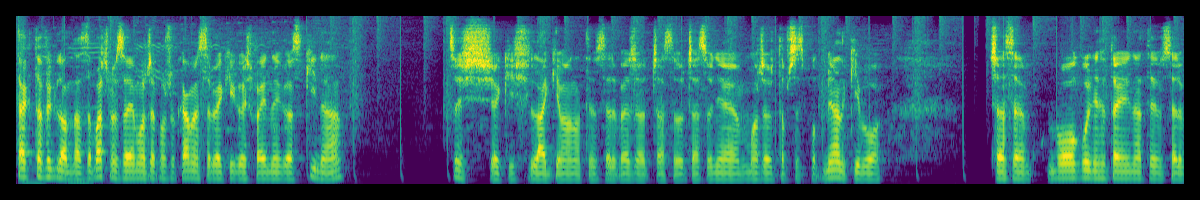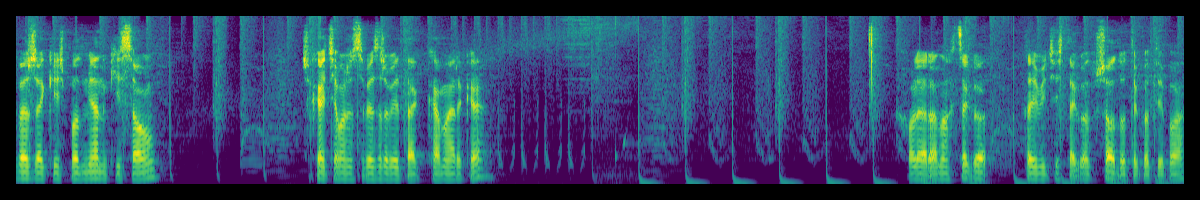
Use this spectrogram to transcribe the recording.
tak to wygląda. Zobaczmy sobie, może poszukamy sobie jakiegoś fajnego skina. Coś, jakieś lagi mam na tym serwerze od czasu do czasu, nie wiem, może to przez podmianki, bo czasem, bo ogólnie tutaj na tym serwerze jakieś podmianki są. Czekajcie, może sobie zrobię tak kamerkę. Cholera, no chcę go tutaj widzieć tego od przodu, tego typa.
